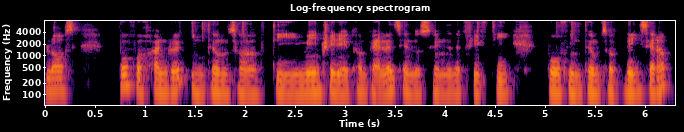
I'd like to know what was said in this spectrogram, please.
lost both 100 in terms of the main trading account balance and also another 50 both in terms of link setup.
